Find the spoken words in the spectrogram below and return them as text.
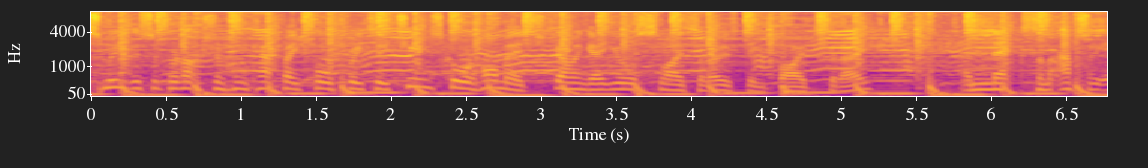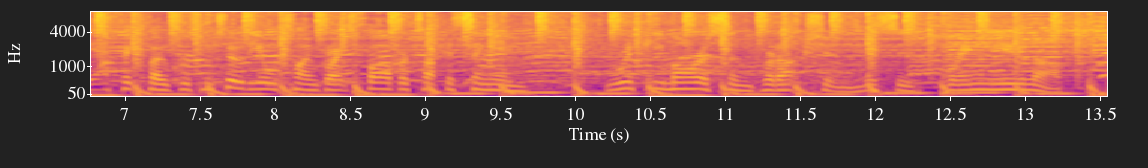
Smoothest of production from Cafe 432. Tunes called Homage. Go and get your slice of those deep vibes today. And next, some absolutely epic vocals from two of the all-time greats, Barbara Tucker singing, Ricky Morrison production. This is Bring You Love.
